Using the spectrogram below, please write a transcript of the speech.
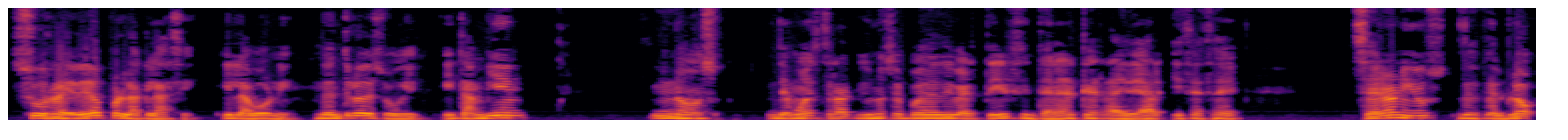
sus raideos por la clase y la Bonnie dentro de su guild y también nos demuestra que uno se puede divertir sin tener que raidear ICC. Seronius, desde el blog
